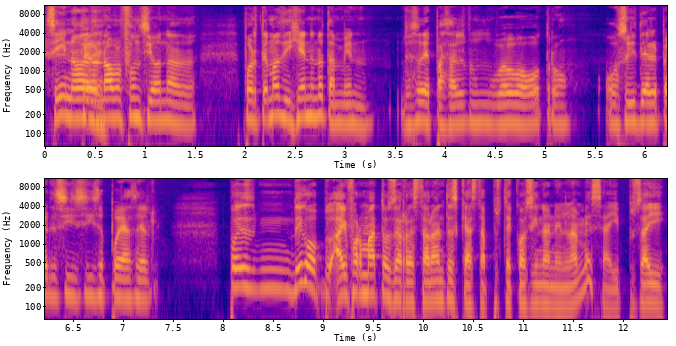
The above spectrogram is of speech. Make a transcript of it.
Sí, no. Pero no funciona. Por temas de higiene, ¿no? También. Eso de pasar un huevo a otro. O si de repente sí, sí se puede hacer pues mm, digo, hay formatos de restaurantes que hasta pues te cocinan en la mesa y pues ahí,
